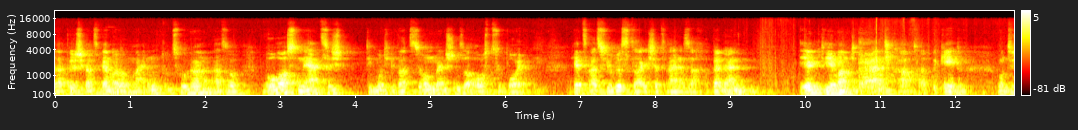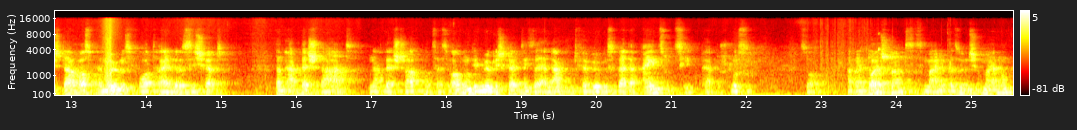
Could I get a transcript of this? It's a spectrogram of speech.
da würde ich ganz gerne eure Meinung dazu hören. Also woraus nährt sich die Motivation, Menschen so auszubeuten. Jetzt als Jurist sage ich jetzt eine Sache. Wenn ein, irgendjemand eine Straftat begeht und sich daraus Vermögensvorteile sichert, dann hat der Staat nach der Strafprozessordnung die Möglichkeit, diese erlangten Vermögenswerte einzuziehen per Beschluss. So. Aber in Deutschland, das ist meine persönliche Meinung,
